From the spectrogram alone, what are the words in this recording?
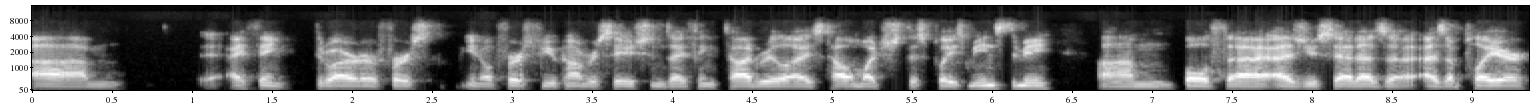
um, I think throughout our first, you know, first few conversations, I think Todd realized how much this place means to me, um, both uh, as you said, as a as a player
